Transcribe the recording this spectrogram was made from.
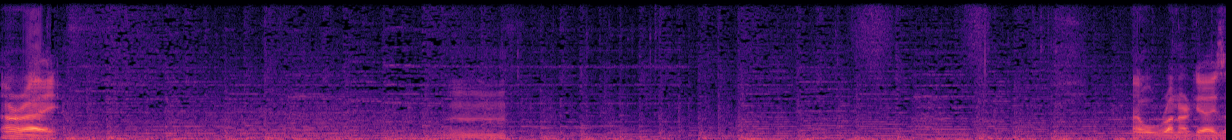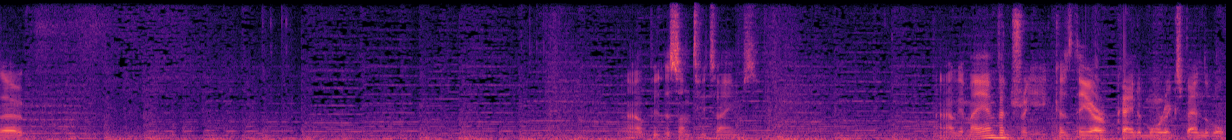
Alright. Hmm. I will run our guys out. I'll put this on two times. And I'll get my infantry, because they are kind of more expendable.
